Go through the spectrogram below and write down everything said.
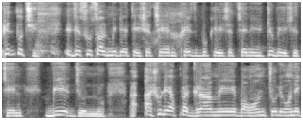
ফেদ্দুচি এই যে সোশ্যাল মিডিয়াতে এসেছেন ফেসবুকে এসেছেন ইউটিউবে এসেছেন, বিয়ের জন্য আসলে আপনার গ্রামে বা অঞ্চলে অনেক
